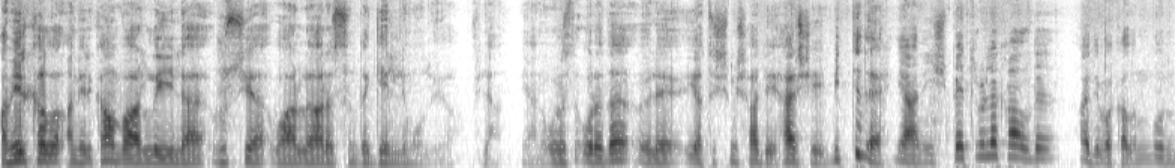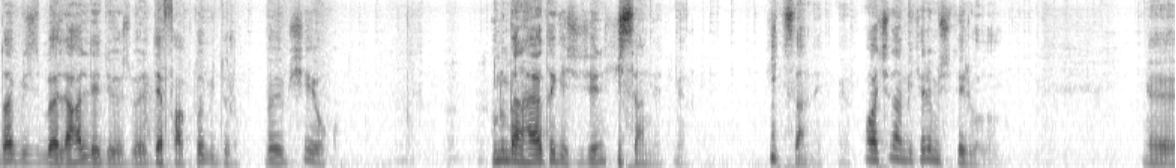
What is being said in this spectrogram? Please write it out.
Amerikalı Amerikan varlığıyla Rusya varlığı arasında gerilim oluyor. Yani orası orada öyle yatışmış hadi her şey bitti de yani iş petrole kaldı. Hadi bakalım bunu da biz böyle hallediyoruz böyle de facto bir durum. Böyle bir şey yok. Bunun ben hayata geçeceğini hiç zannetmiyorum. Hiç zannetmiyorum. O açıdan bir kere müsteri olalım. Ee,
